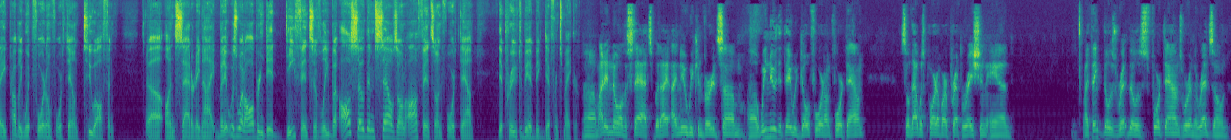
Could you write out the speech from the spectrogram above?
they probably went for it on fourth down too often uh, on Saturday night. But it was what Auburn did defensively, but also themselves on offense on fourth down that proved to be a big difference maker? Um, I didn't know all the stats, but I, I knew we converted some. Uh, we knew that they would go for it on fourth down. So that was part of our preparation. And I think those re- those fourth downs were in the red zone.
